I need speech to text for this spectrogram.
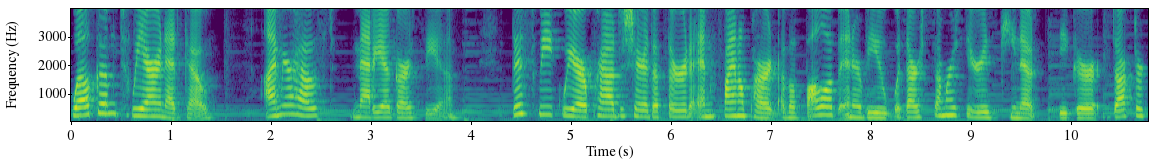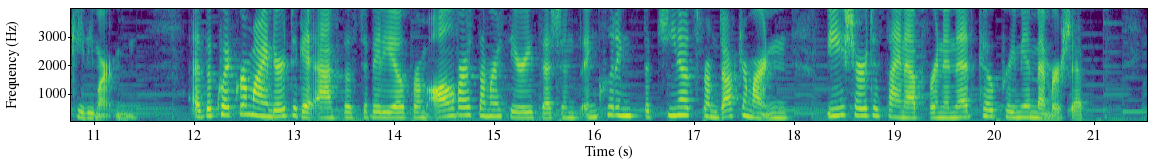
Welcome to We Are InnEdCO. I'm your host, Maria Garcia. This week, we are proud to share the third and final part of a follow up interview with our summer series keynote speaker, Dr. Katie Martin. As a quick reminder to get access to video from all of our summer series sessions, including the keynotes from Dr. Martin, be sure to sign up for an InnEdCO Premium membership.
